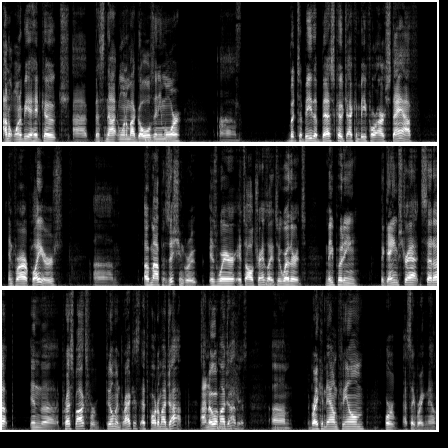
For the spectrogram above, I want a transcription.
I don't want to be a head coach. Uh, that's not one of my goals anymore. Um, but to be the best coach I can be for our staff and for our players. Um, of my position group is where it's all translated to. Whether it's me putting the game strat set up in the press box for film and practice, that's part of my job. I know what my job is. Um, breaking down film, or I say breaking down,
